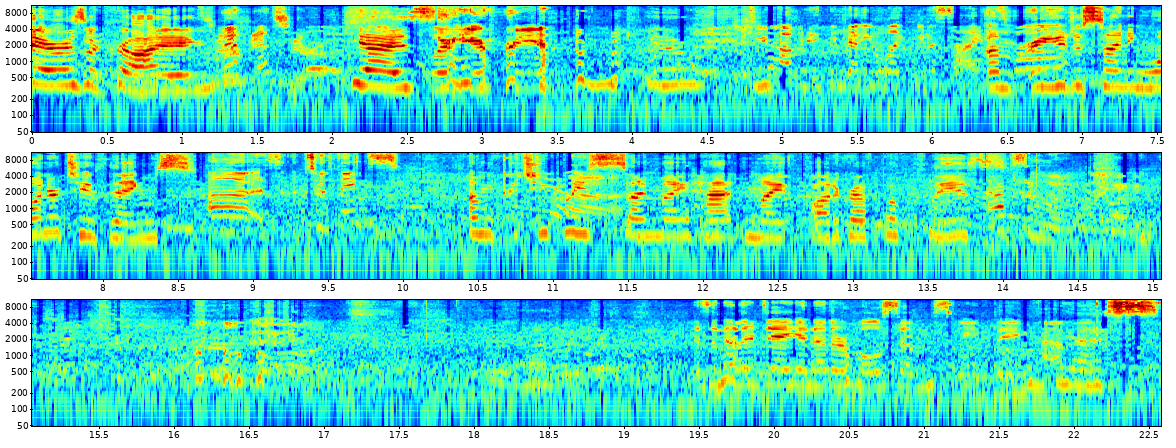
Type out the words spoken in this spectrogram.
Sarahs are crying. Sarah. Yes. We're here for you. Thank you. Do you have anything that you would like me to sign? as Um, are you just signing one or two things? Uh, s- two things. Um, could you please sign my hat and my autograph book, please? Absolutely. It's another day, another wholesome, sweet thing happened. Yes.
